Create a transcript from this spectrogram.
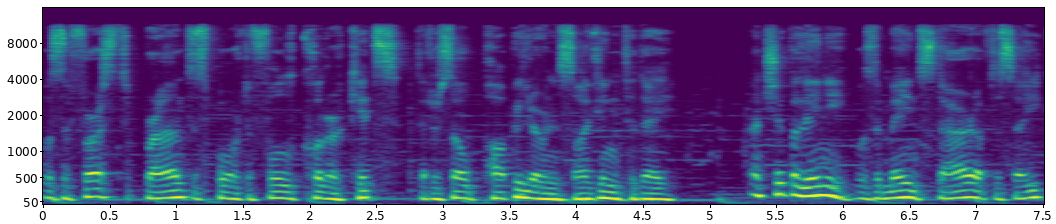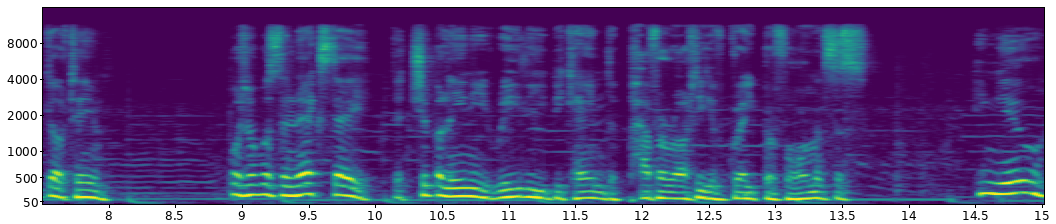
was the first brand to sport the full colour kits that are so popular in cycling today, and Cipollini was the main star of the Saeco team. But it was the next day that Cipollini really became the Pavarotti of great performances. He knew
